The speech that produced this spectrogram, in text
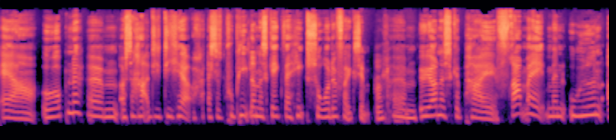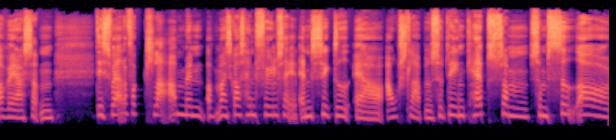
er åbne, øhm, og så har de de her, altså pupillerne skal ikke være helt sorte for eksempel. Øhm, ørerne skal pege fremad, men uden at være sådan det er svært at forklare, men man skal også have en følelse af, at ansigtet er afslappet. Så det er en kat, som, som sidder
